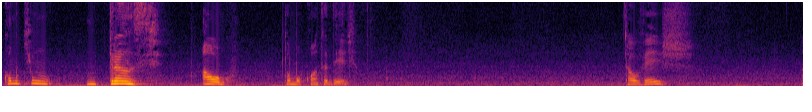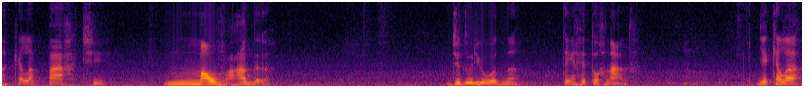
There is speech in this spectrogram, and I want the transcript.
como que um, um transe, algo tomou conta dele. Talvez aquela parte malvada de Duryodhana tenha retornado. E aquela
